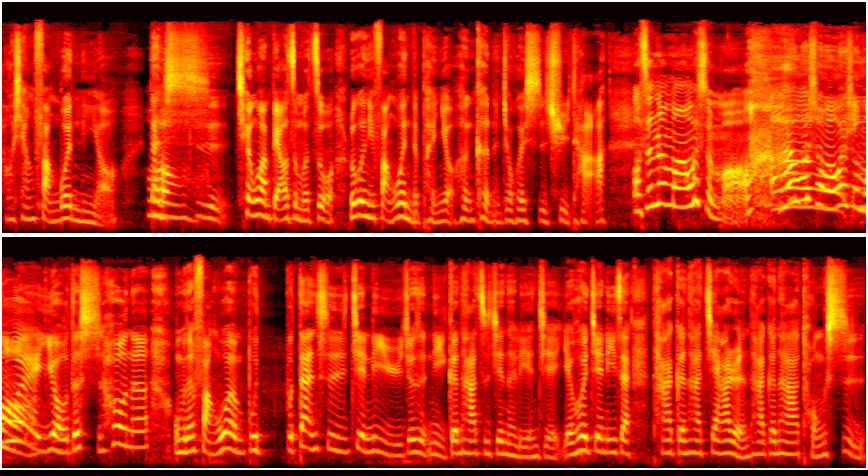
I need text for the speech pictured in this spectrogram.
好想访问你哦，但是千万不要这么做。如果你访问你的朋友，很可能就会失去他哦。真的吗？为什么？啊？为什么？为什么？因为有的时候呢，我们的访问不。不但是建立于就是你跟他之间的连接，也会建立在他跟他家人、他跟他同事，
